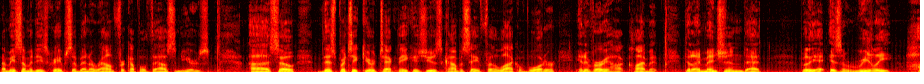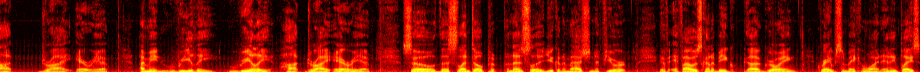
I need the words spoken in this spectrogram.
I mean, some of these grapes have been around for a couple of thousand years. Uh, so this particular technique is used to compensate for the lack of water in a very hot climate. Did I mention that really is a really hot, dry area? I mean, really, really hot, dry area. So the Salento P- Peninsula, you can imagine if you were, if, if I was going to be uh, growing grapes and making wine any place,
